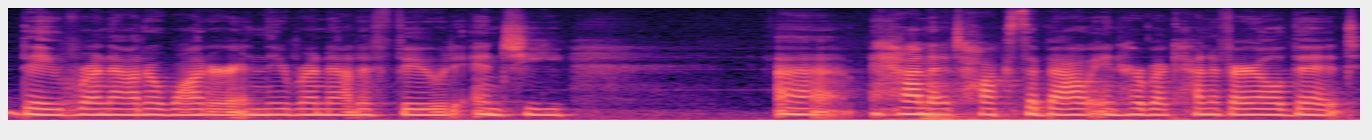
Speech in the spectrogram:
They run out of water and they run out of food. And she uh, hannah talks about in her book hannah farrell that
